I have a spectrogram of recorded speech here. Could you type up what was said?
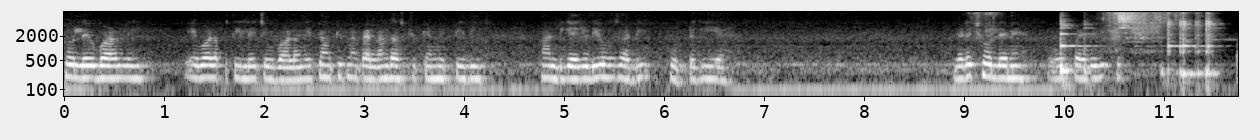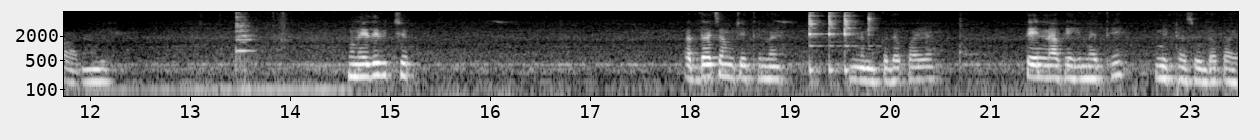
ਛੋਲੇ ਉਬਾਲਣ ਲਈ, ਇਹ ਵਾਲਾ ਪਤੀਲੇ 'ਚ ਉਬਾਲਾਂਗੇ, ਕਿਉਂਕਿ ਮੈਂ ਪਹਿਲਾਂ ਦੱਸ ਚੁੱਕੀ ਹਾਂ ਮਿੱਟੀ ਦੀ ਹਾਂਡੀ ਹੈ ਜਿਹੜੀ, ਉਹ ਸਾਡੀ ਫੁੱਟ ਗਈ ਹੈ। ਜਿਹੜੇ ਛੋਲੇ ਨੇ, ਉਹ ਆਪਾਂ ਇਹਦੇ ਵਿੱਚ ਪਾ ਦਾਂਗੇ। ਹੁਣ ਇਹਦੇ ਵਿੱਚ ਅੱਧਾ ਚਮਚ ਇੱਥੇ ਮੈਂ ਨਮਕ ਦਾ ਪਾਇਆ, ਤੇ ਇੰਨਾ ਕਿ ਮੈਂ ਇੱਥੇ ਮਿੱਠਾ ਸੋਡਾ ਪਾਇਆ।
